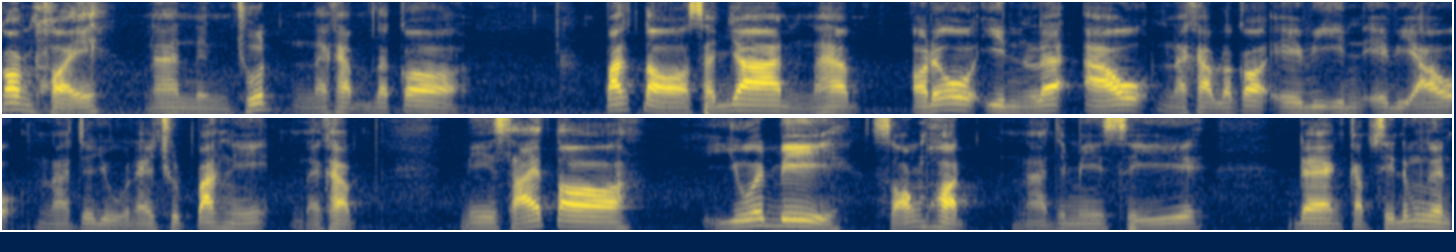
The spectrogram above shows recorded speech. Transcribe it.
กล้องถอยนะหนึ่งชุดนะครับ แล้วก็ปลั๊กต่อสัญญาณนะครับ audio in และ out นะครับแล้วก็ AV in AV out นะจะอยู่ในชุดปลั๊กนี้นะครับมีสายต่อ USB 2 พอร์ตนะจะมีสีแดงกับสีน้ำเงิน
